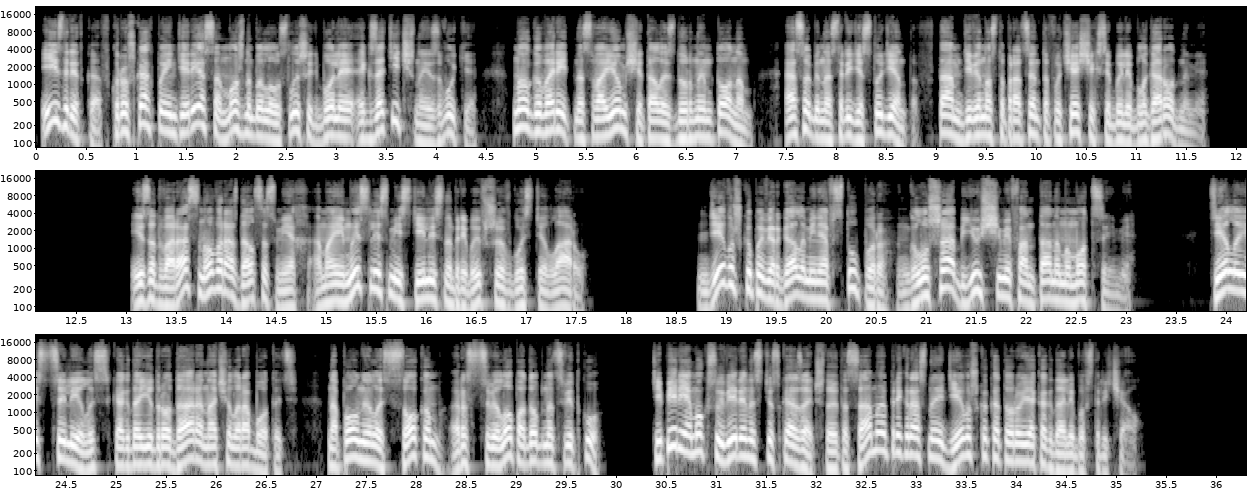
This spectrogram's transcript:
Изредка в кружках по интересам можно было услышать более экзотичные звуки, но говорить на своем считалось дурным тоном, особенно среди студентов, там 90% учащихся были благородными. Из-за двора снова раздался смех, а мои мысли сместились на прибывшую в гости Лару. Девушка повергала меня в ступор, глуша бьющими фонтаном эмоциями. Тело исцелилось, когда ядро дара начало работать, наполнилось соком, расцвело подобно цветку. Теперь я мог с уверенностью сказать, что это самая прекрасная девушка, которую я когда-либо встречал.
